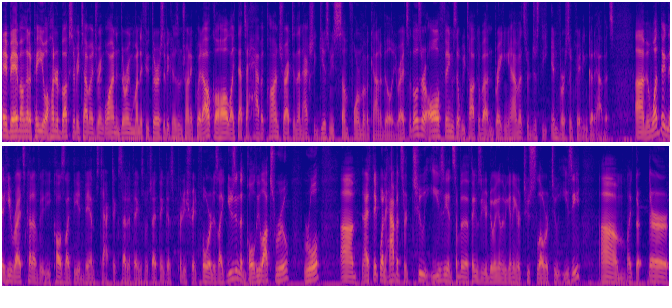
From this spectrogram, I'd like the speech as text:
hey babe i'm to pay you a 100 bucks every time i drink wine during monday through thursday because i'm trying to quit alcohol. Like that's a habit contract and that actually gives me some form of accountability right? So those are all things that we talk about in breaking habits or just the inverse of creating good habits. Um, and one thing that he writes kind of he calls like the advanced tactics side of things which i think is pretty straightforward is like using the goldilocks rule rule. Um, and i think when habits are too easy and some of the things that you're doing in the beginning are too slow or too easy um, like they're they're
